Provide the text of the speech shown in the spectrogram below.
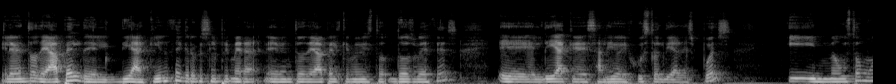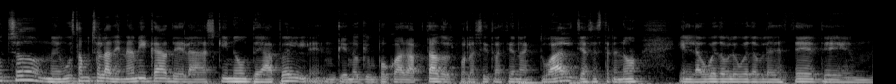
el evento de Apple del día 15, creo que es el primer evento de Apple que me he visto dos veces, eh, el día que salió y justo el día después. Y me gustó mucho, me gusta mucho la dinámica de las keynote de Apple, entiendo que un poco adaptados por la situación actual, ya se estrenó en la WWDC de,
